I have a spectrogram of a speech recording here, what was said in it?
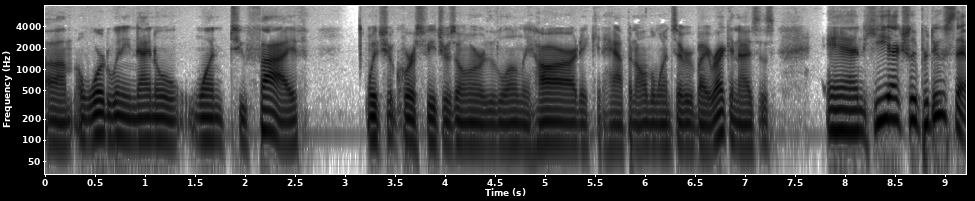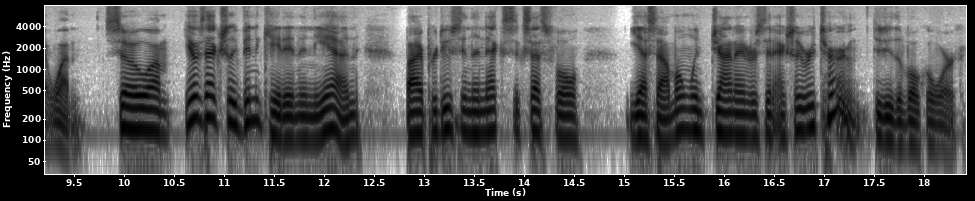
um, award-winning 90125, which of course features "Over the Lonely Heart," "It Can Happen," all the ones everybody recognizes, and he actually produced that one. So um, he was actually vindicated in the end by producing the next successful Yes album when Jon Anderson actually returned to do the vocal work.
